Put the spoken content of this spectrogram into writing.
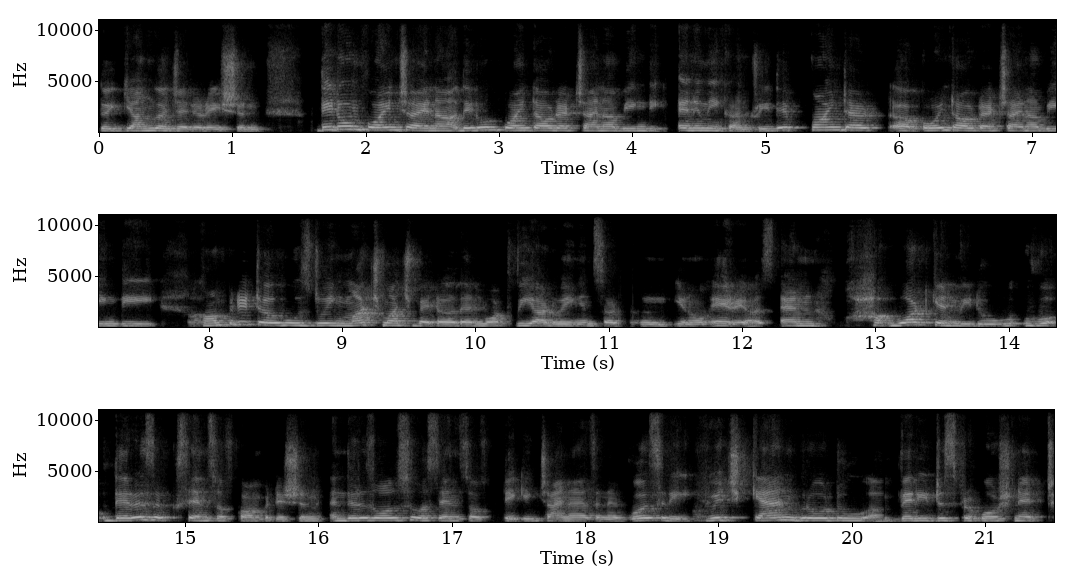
the younger generation. They don't point China, they don't point out at China being the enemy country. They point out uh, point out at China being the competitor who's doing much much better than what we are doing in certain you know areas. And how, what can we do? There is a sense of competition and there is also a sense of taking China as an adversary, which can grow to a very disproportionate,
